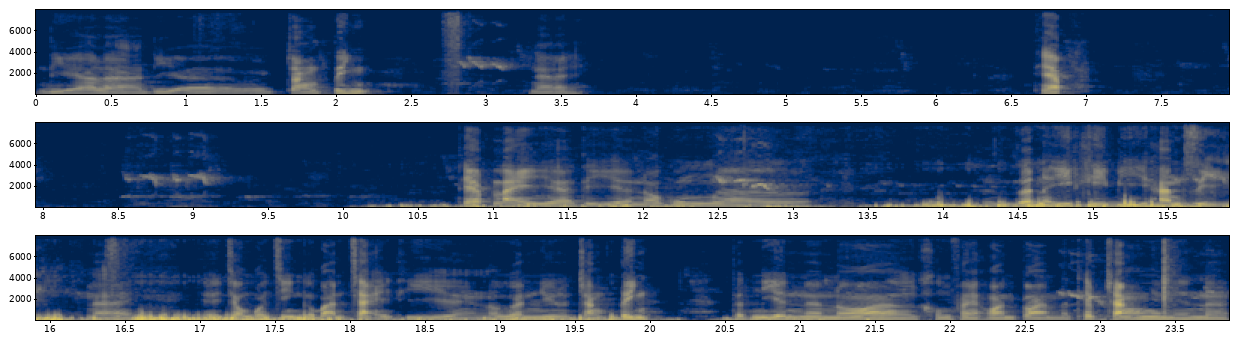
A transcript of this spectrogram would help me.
Đĩa là đĩa trắng tinh. Đấy thép. Thép này à, thì à, nó cũng à, rất là ít khi bị han dỉ đấy. Trong quá trình các bạn chạy thì nó gần như là trắng tinh. Tất nhiên là nó không phải hoàn toàn là thép trắng nên là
